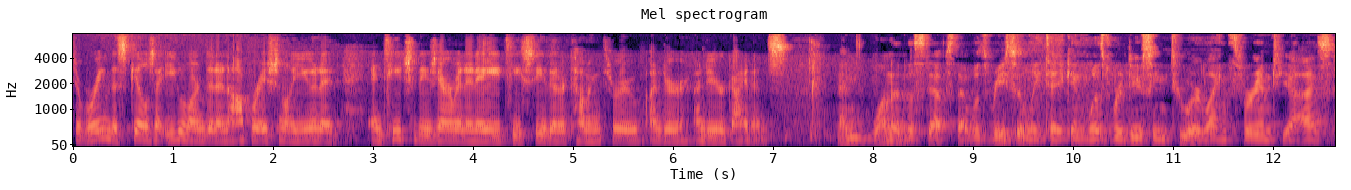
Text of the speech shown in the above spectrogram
To bring the skills that you learned in an operational unit and teach these airmen in AETC that are coming through under under your guidance. And one of the steps that was recently taken was reducing tour lengths for MTIs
